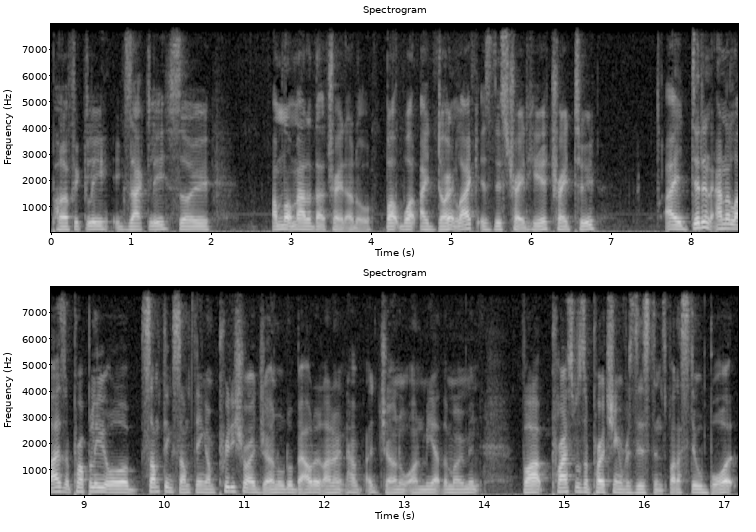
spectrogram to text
perfectly, exactly. So I'm not mad at that trade at all. But what I don't like is this trade here, trade 2. I didn't analyze it properly or something something. I'm pretty sure I journaled about it. I don't have a journal on me at the moment. But price was approaching resistance, but I still bought,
